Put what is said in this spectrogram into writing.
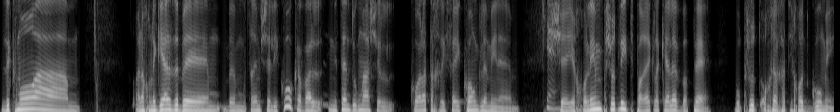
זה כמו ה... אנחנו נגיע לזה במוצרים של ליקוק, אבל ניתן דוגמה של כל התחליפי קונג למיניהם, כן. שיכולים פשוט להתפרק לכלב בפה, והוא פשוט אוכל חתיכות גומי.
